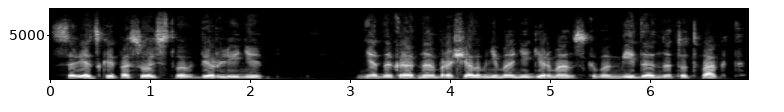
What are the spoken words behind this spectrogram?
Советское посольство в Берлине неоднократно обращала внимание германского МИДа на тот факт,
